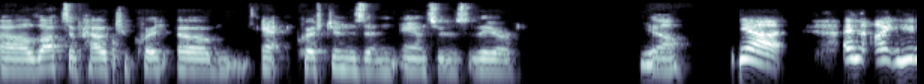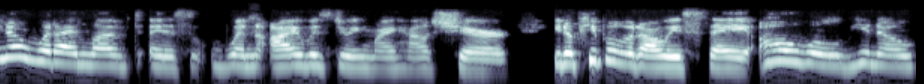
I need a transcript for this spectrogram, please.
uh, lots of how to que- um, questions and answers there. Yeah yeah. And I, you know what I loved is when I was doing my house share, you know, people would always say, oh, well, you know,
